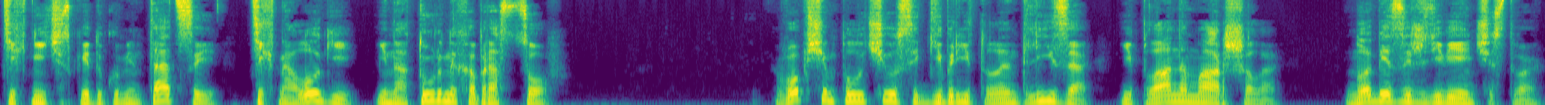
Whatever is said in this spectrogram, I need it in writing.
технической документации, технологий и натурных образцов. В общем, получился гибрид ленд-лиза и плана Маршалла, но без иждивенчества.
